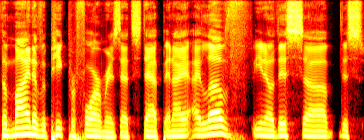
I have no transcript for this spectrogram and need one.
the mind of a peak performer is that step, and I I love you know this uh, this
